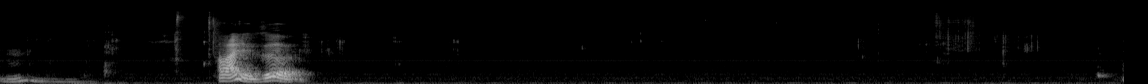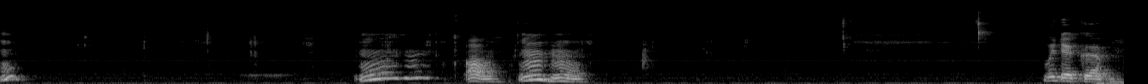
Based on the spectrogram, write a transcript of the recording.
mm. Oh, that is good. Mm-hmm. Oh, mm-hmm. We did good.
